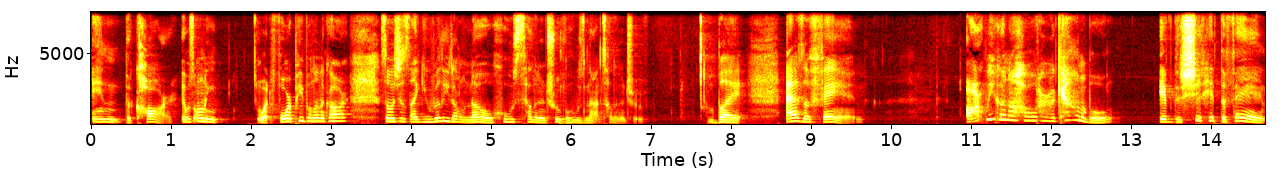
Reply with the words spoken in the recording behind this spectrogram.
in the car. It was only what four people in the car so it's just like you really don't know who's telling the truth and who's not telling the truth but as a fan are we gonna hold her accountable if the shit hit the fan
